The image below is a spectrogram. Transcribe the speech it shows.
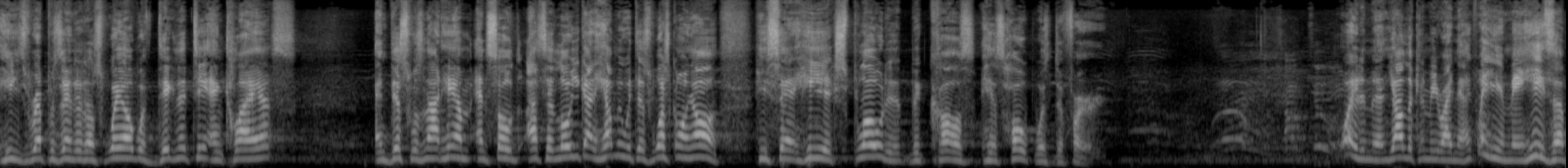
He's represented us well with dignity and class. And this was not him. And so I said, Lord, you got to help me with this. What's going on? He said he exploded because his hope was deferred. Wait a minute, y'all looking at me right now. Wait a minute. He's a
